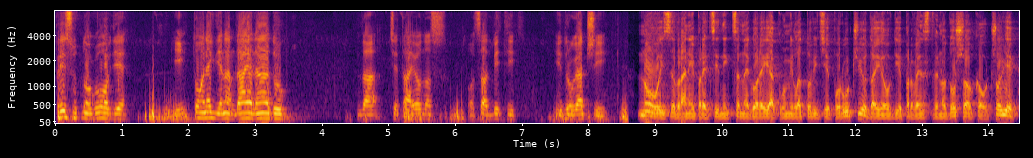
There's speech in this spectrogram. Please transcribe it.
prisutnog ovdje i to negdje nam daje nadu da će taj odnos od sad biti i drugačiji. Novo izabrani predsjednik Crne Gore Jako Milatović je poručio da je ovdje prvenstveno došao kao čovjek,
